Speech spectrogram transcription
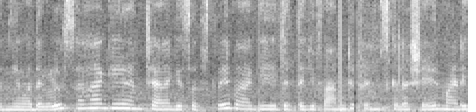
ಧನ್ಯವಾದಗಳು. ಸೊ ಹಾಗೆ ನನ್ನ ಚಾನಲ್ಗೆ ಸಬ್ಸ್ಕ್ರೈಬ್ ಆಗಿ, ಜೊತೆಗೆ ಫ್ಯಾಮಿಲಿ ಫ್ರೆಂಡ್ಸ್ಗೆಲ್ಲ ಶೇರ್ ಮಾಡಿ.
